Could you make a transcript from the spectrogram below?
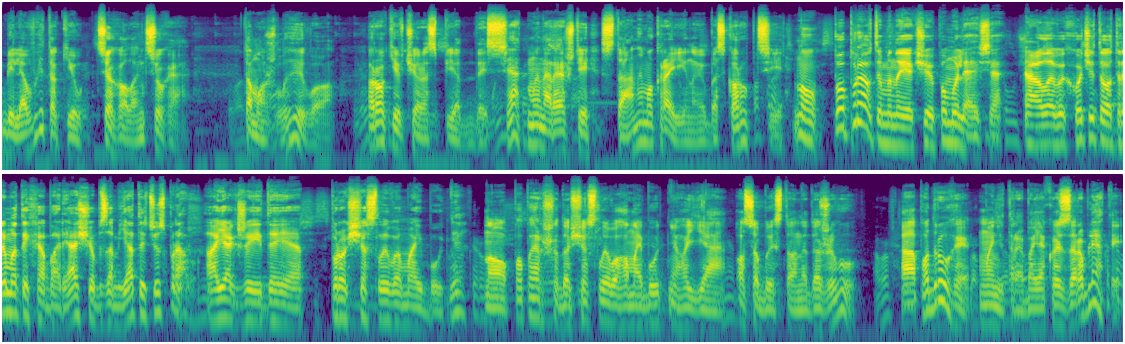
біля витоків цього ланцюга, то можливо, років через 50 ми нарешті станемо країною без корупції. Ну, Поправте мене, якщо я помиляюся, але ви хочете отримати хабаря, щоб зам'яти цю справу. А як же ідея про щасливе майбутнє? Ну, по-перше, до щасливого майбутнього я особисто не доживу. А по-друге, мені треба якось заробляти.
